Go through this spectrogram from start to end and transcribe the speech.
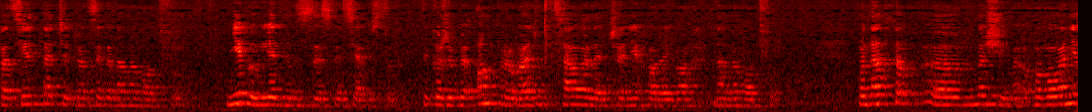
pacjenta cierpiącego na nowotwór. Nie był jednym ze specjalistów, tylko żeby on prowadził całe leczenie chorego na nowotwór. Ponadto e, wnosimy o powołanie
